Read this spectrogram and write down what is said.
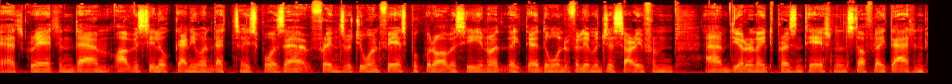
Yeah, it's great, and um, obviously, look, anyone that I suppose uh, friends with you on Facebook would obviously, you know, like the, the wonderful images. Sorry from um, the other night, presentation and stuff like that, and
